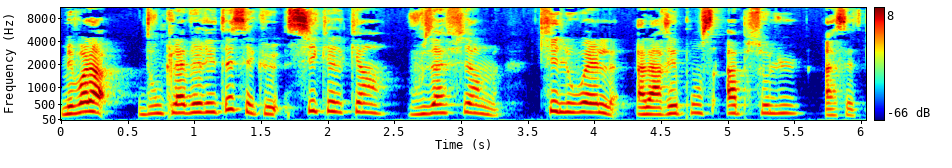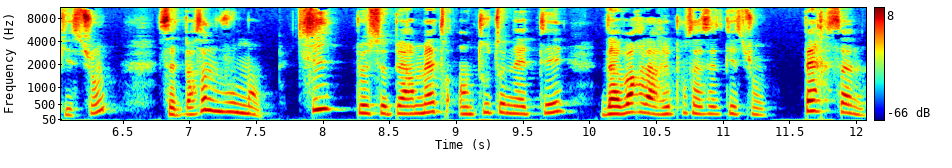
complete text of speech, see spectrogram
Mais voilà, donc la vérité c'est que si quelqu'un vous affirme qu'il ou elle a la réponse absolue à cette question, cette personne vous ment. Qui peut se permettre en toute honnêteté d'avoir la réponse à cette question? Personne.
